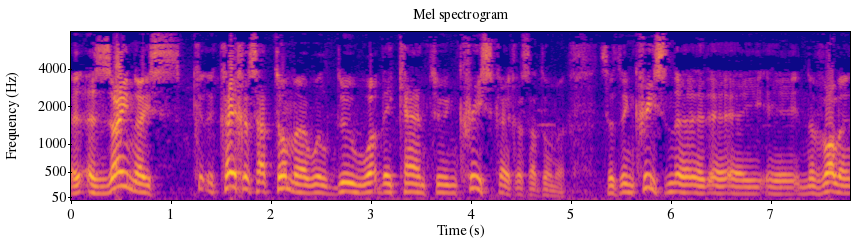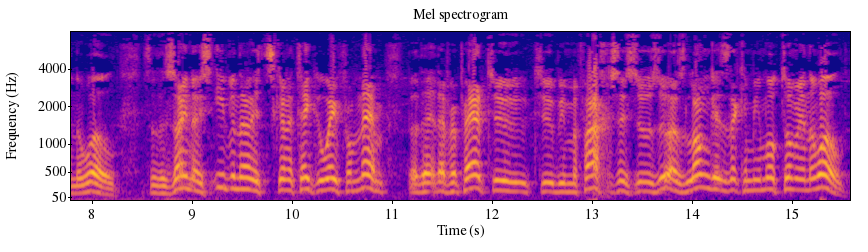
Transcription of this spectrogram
Zainos, Keichas Hatuma will do what they can to increase Keichas Hatuma. So to increase uh, uh, uh, Navola in the world. So the Zainos, even though it's going to take away from them, but they're, they're prepared to, to be Mafacha says Zu Zu as long as there can be more Tumah in the world.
